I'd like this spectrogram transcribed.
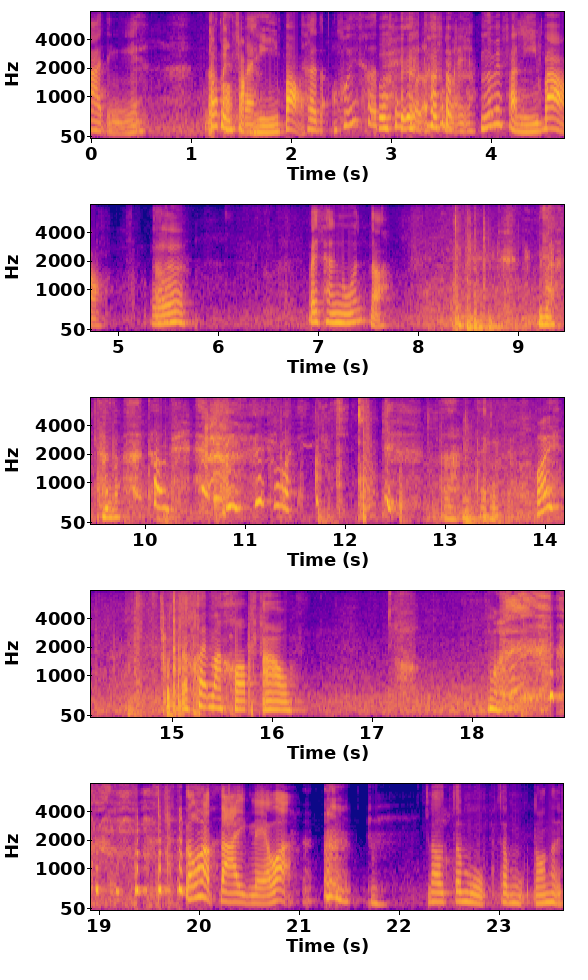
าดอย่างนี้ต้องเป็นฝั่งนี้เปล่าเธอต้องเฮ้ยเธอทุกคนแล้วทำไมอะ มันต้องเป็นฝั่งนี้เปล่าเออไปทางนู้นเหรอดีไหมทำดิทำไมอะอย่างนี้เฮ้ยแล้วค่อยมาครอปเอา ต้องหลับตาอีกแล้วอะ เราจมูกจมูกต้องเธอ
